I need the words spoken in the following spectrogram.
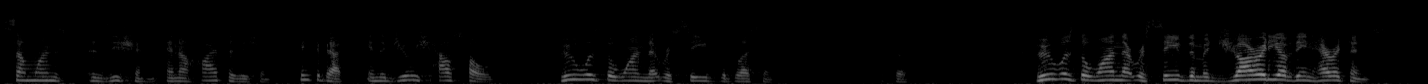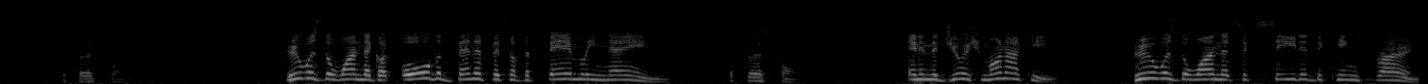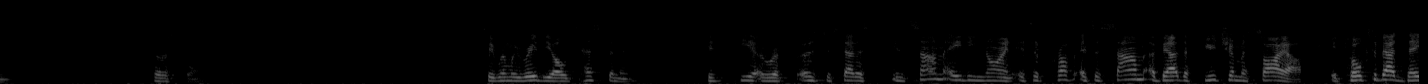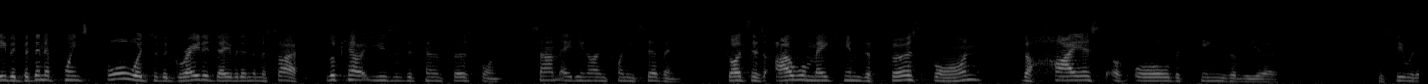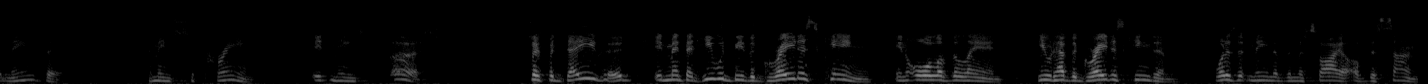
someone's position, and a high position. Think about in the Jewish household, who was the one that received the blessing? The firstborn. Who was the one that received the majority of the inheritance? The firstborn. Who was the one that got all the benefits of the family name? The firstborn. And in the Jewish monarchy, who was the one that succeeded the king's throne? The firstborn. See, when we read the Old Testament, it here refers to status. In Psalm 89, it's a, prof, it's a psalm about the future Messiah. It talks about David, but then it points forward to the greater David and the Messiah. Look how it uses the term firstborn. Psalm 89, 27. God says, I will make him the firstborn, the highest of all the kings of the earth. You see what it means there? It means supreme. It means first. So for David, it meant that he would be the greatest king in all of the land. He would have the greatest kingdom. What does it mean of the Messiah, of the Son?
